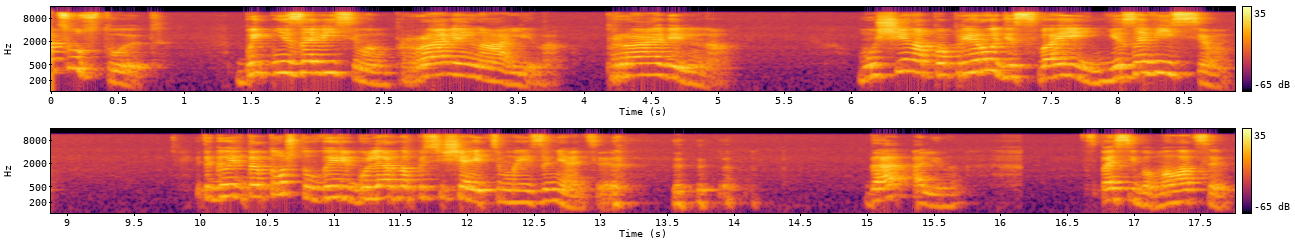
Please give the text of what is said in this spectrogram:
отсутствует. Быть независимым. Правильно, Алина. Правильно. Мужчина по природе своей независим. Это говорит о том, что вы регулярно посещаете мои занятия. Да, Алина? Спасибо, молодцы.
